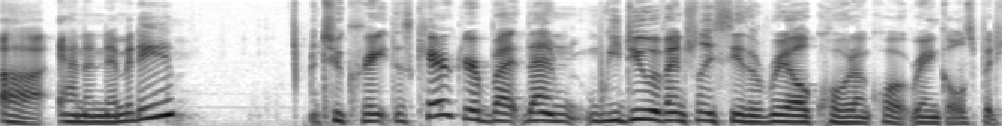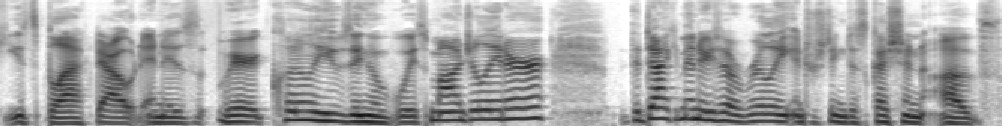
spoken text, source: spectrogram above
uh, anonymity to create this character, but then we do eventually see the real quote unquote wrinkles, but he's blacked out and is very clearly using a voice modulator. The documentary is a really interesting discussion of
